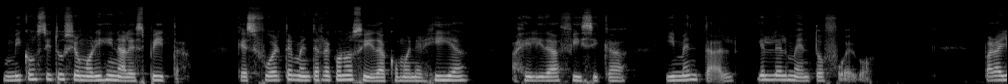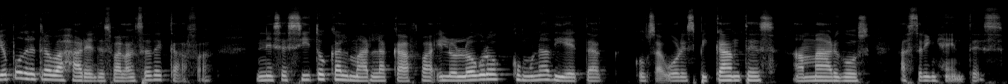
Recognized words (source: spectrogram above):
Mi constitución original es Pita, que es fuertemente reconocida como energía, agilidad física y mental, y el elemento fuego. Para yo poder trabajar el desbalance de CAFA, necesito calmar la CAFA y lo logro con una dieta con sabores picantes, amargos, astringentes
